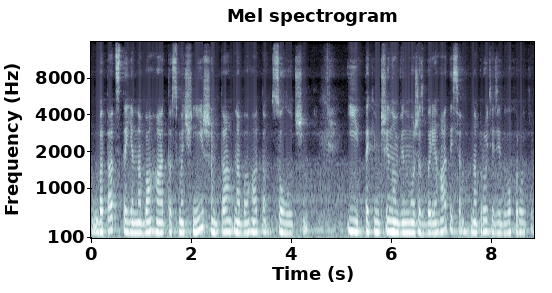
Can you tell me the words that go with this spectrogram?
Батат стає набагато смачнішим та набагато солодшим. І таким чином він може зберігатися на протязі двох років.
